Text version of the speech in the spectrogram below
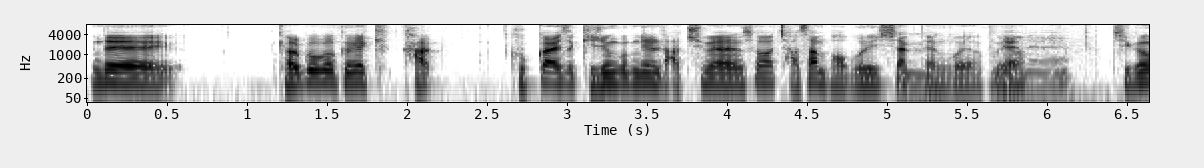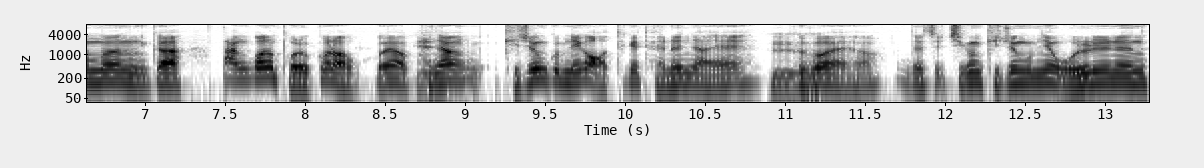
근데 결국은 그게 각 국가에서 기준금리를 낮추면서 자산 버블이 시작된 음. 거였고요. 네네. 지금은 그러니까 딴 거는 볼 건 없고요. 예. 그냥 네. 기준금리가 어떻게 되느냐에 음. 그거예요. 근데 지금 기준금리 올리는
